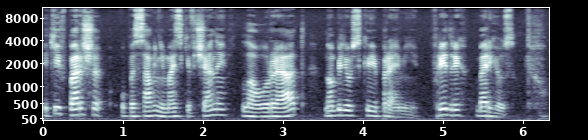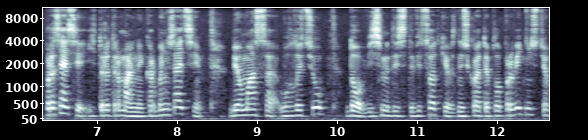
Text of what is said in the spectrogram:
який вперше описав німецький вчений лауреат Нобелівської премії Фрідріх Бергіус. У процесі гідротермальної карбонізації біомаса вуглецю до 80% з низькою теплопровідністю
